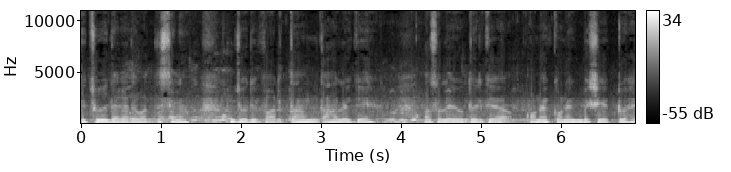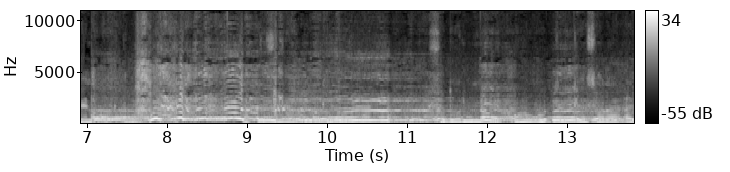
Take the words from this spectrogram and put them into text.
কিছুই দেখাতে পারতেছি না। যদি পারতাম, তাহলে কি? আসলে ওদেরকে অনেক অনেক বেশি একটু হেল্প করতাম। শুধু নিজের অনুভূতিটা ছাড়া আর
